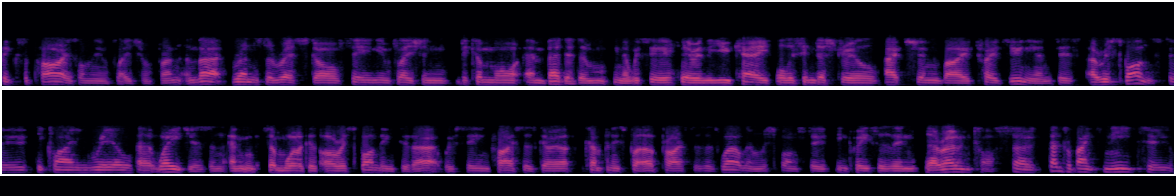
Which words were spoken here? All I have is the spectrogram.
big surprise on the inflation front. And that runs the risk of seeing inflation become more embedded. And, you know, we see here in the UK, all this industrial action by trade unions is a response to declining real uh, wages, and, and some workers are responding to that. We've seen prices go up, companies put up prices as well in response to increases in their own costs. So central banks need to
